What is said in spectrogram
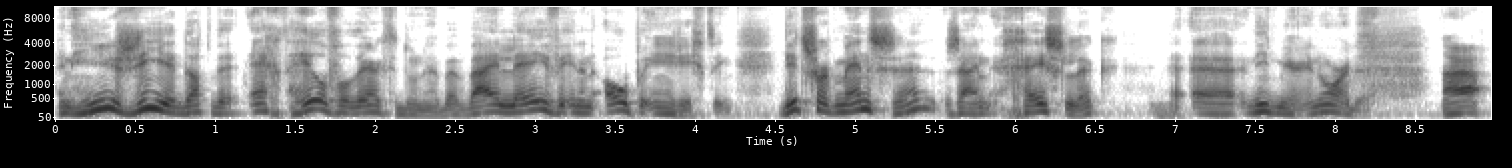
En hier zie je dat we echt heel veel werk te doen hebben. Wij leven in een open inrichting. Dit soort mensen zijn geestelijk eh, niet meer in orde. Nou ja,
